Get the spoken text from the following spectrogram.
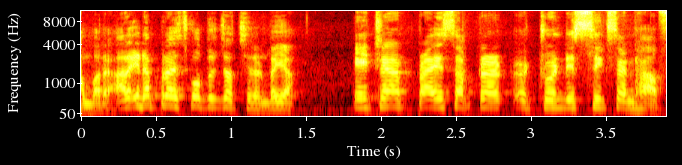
নাম্বারে। আর এটা প্রাইস কত চাচ্ছিলেন ভাইয়া? এটার প্রাইস আপনার টোয়েন্টি সিক্স অ্যান্ড হাফ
